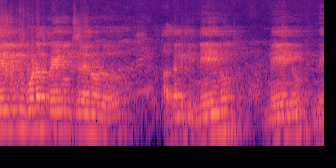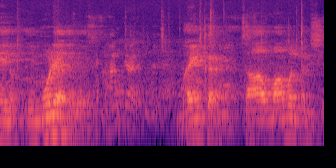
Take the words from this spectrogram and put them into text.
చెల్లిని కూడా ప్రేమించలేనోడు అతనికి నేను నేను నేను ఈ మూడే అతను తెలుసు. భయంకరంగా చాలా మామూలు మనిషి.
